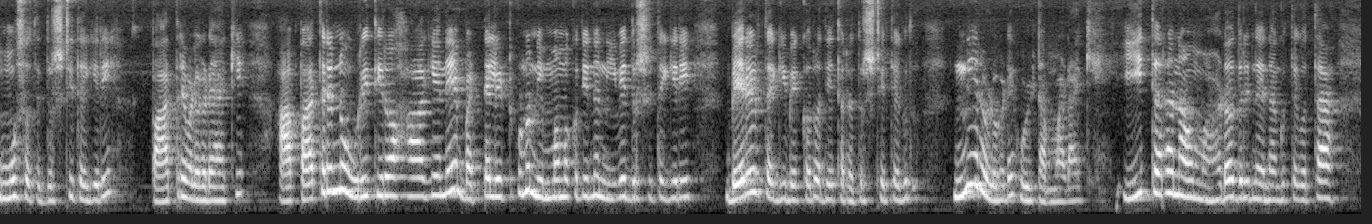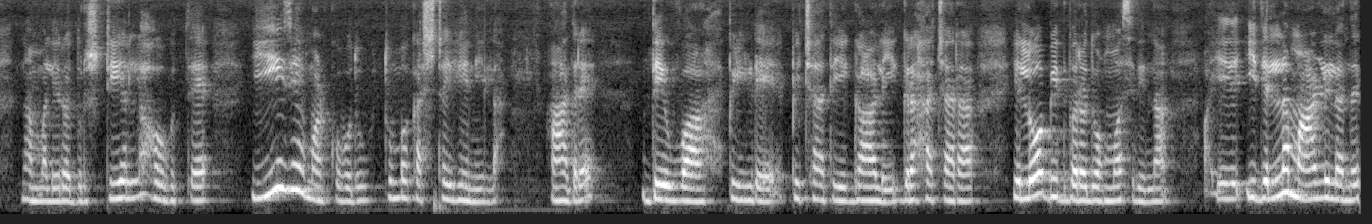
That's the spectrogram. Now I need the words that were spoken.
ಮೂಸತಿ ದೃಷ್ಟಿ ತೆಗೀರಿ. ಪಾತ್ರೆ ಒಳಗಡೆ ಹಾಕಿ, ಆ ಪಾತ್ರೆಯನ್ನು ಉರಿತಿರೋ ಹಾಗೇ ಬಟ್ಟೆಲಿಟ್ಕೊಂಡು ನಿಮ್ಮ ಮುಖದಿಂದ ನೀವೇ ದೃಷ್ಟಿ ತೆಗೀರಿ, ಬೇರೆಯವ್ರು ತೆಗಿಬೇಕಾದ್ರೂ ಅದೇ ಥರ ದೃಷ್ಟಿ ತೆಗೆದು ನೀರೊಳಗಡೆ ಉಲ್ಟಾ ಮಾಡಾಕಿ. ಈ ಥರ ನಾವು ಮಾಡೋದ್ರಿಂದ ಏನಾಗುತ್ತೆ ಗೊತ್ತಾ? ನಮ್ಮಲ್ಲಿರೋ ದೃಷ್ಟಿಯೆಲ್ಲ ಹೋಗುತ್ತೆ. ಈಸಿಯಾಗಿ ಮಾಡ್ಕೋಬೋದು, ತುಂಬ ಕಷ್ಟ ಏನಿಲ್ಲ. ಆದರೆ ದೆವ್ವ, ಪೀಡೆ, ಪಿಚಾತಿ, ಗಾಳಿ, ಗ್ರಹಚಾರ ಎಲ್ಲೋ ಬಿದ್ದು ಬರೋದು ಅಮಾವಾಸ್ಯ ದಿನ. ಇದೆಲ್ಲ ಮಾಡಲಿಲ್ಲ ಅಂದರೆ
